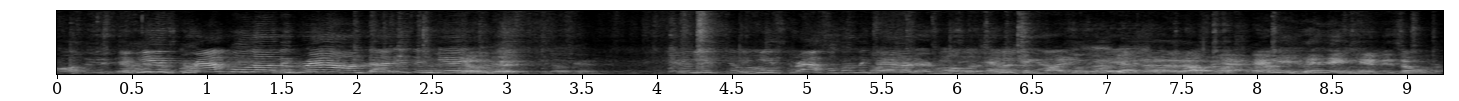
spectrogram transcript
all these guys. If he is are grappled on the ground, that is No engaged. good. No good. If he is, if he is grappled on the ground or if he's anything else. Yeah, no, no, no. Yeah, any hitting him is over.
